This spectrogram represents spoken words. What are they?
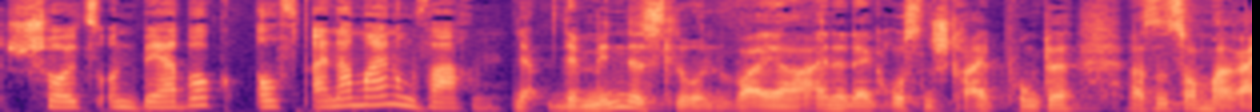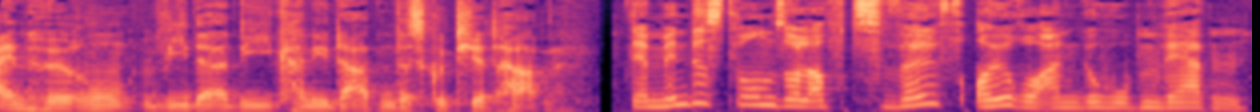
Scholz und Baerbock oft einer Meinung waren. Ja, der Mindestlohn war ja einer der großen Streitpunkte. Lass uns doch mal reinhören, wie da die Kandidaten diskutiert haben. Der Mindestlohn soll auf 12 Euro angehoben werden.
